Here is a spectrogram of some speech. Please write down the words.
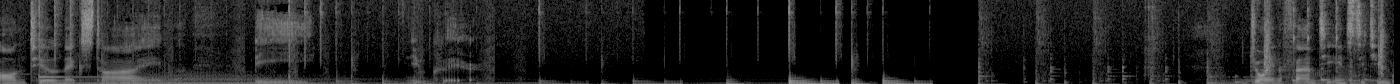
until next time, be Join the FAMT Institute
